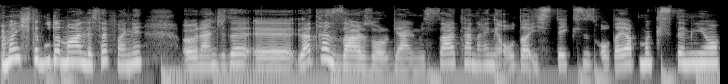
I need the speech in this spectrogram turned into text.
Ama işte bu da maalesef hani öğrencide e, zaten zar zor gelmiş. Zaten hani o da isteksiz, o da yapmak istemiyor.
